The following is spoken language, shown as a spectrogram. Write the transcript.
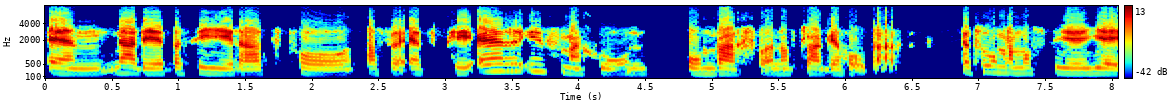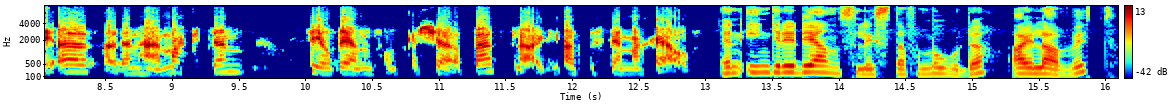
än när det är baserat på alltså ett PR-information om varför något plagg är hållbart. Jag tror man måste ge över den här makten till den som ska köpa ett plagg att bestämma själv. En ingredienslista för mode. I love it.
